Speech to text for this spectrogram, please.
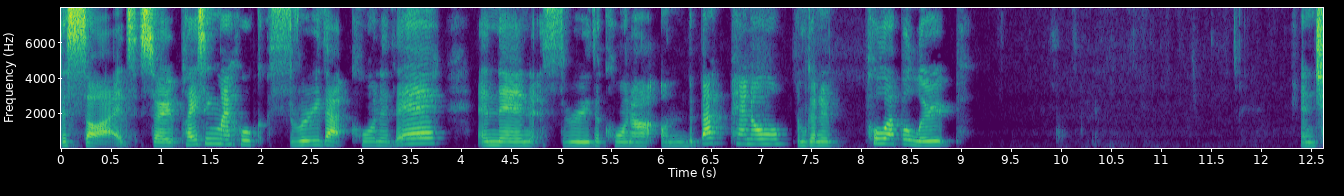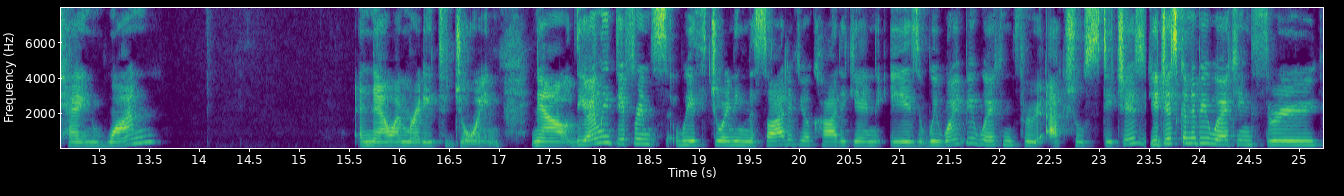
the sides. So placing my hook through that corner there and then through the corner on the back panel. I'm gonna pull up a loop and chain one and now I'm ready to join. Now, the only difference with joining the side of your cardigan is we won't be working through actual stitches. You're just going to be working through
